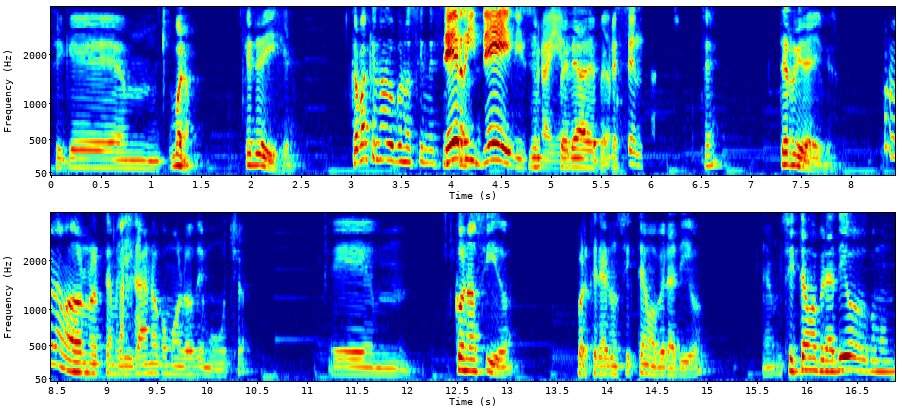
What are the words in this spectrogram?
Así que. mm, Bueno, ¿qué te dije? Capaz que no lo conocí ni siquiera. Terry Davis, Brian. pelea de perros. Presenta. ¿sí? Terry Davis, programador norteamericano como los de muchos, eh, conocido por crear un sistema operativo. Un sistema operativo como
